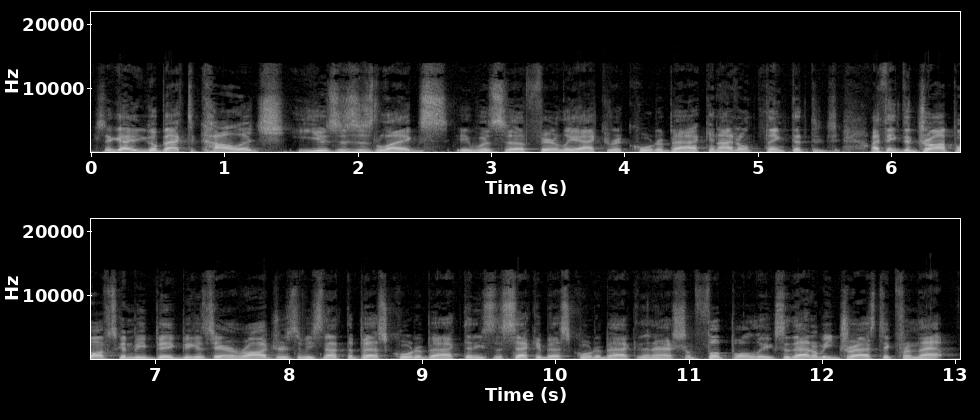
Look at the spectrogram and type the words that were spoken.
he's a guy you go back to college. He uses his legs. He was a fairly accurate quarterback, and I don't think that the I think the drop off is going to be big because Aaron Rodgers, if he's not the best quarterback, then he's the second best quarterback in the National Football League. So that'll be drastic from that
